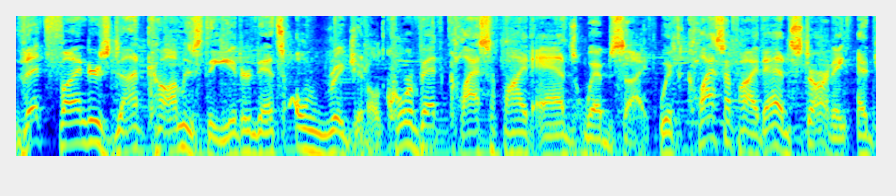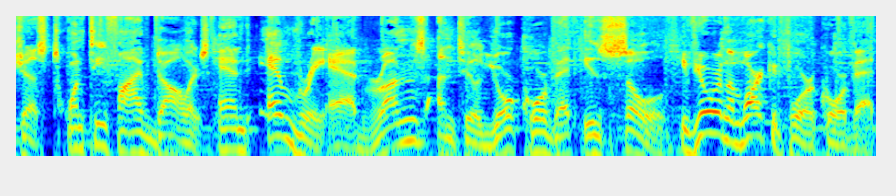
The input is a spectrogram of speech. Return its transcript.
VetteFinders.com is the Internet's original Corvette classified ads website, with classified ads starting at just $25. And every ad runs until your Corvette is sold. If you're in the market for a Corvette,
